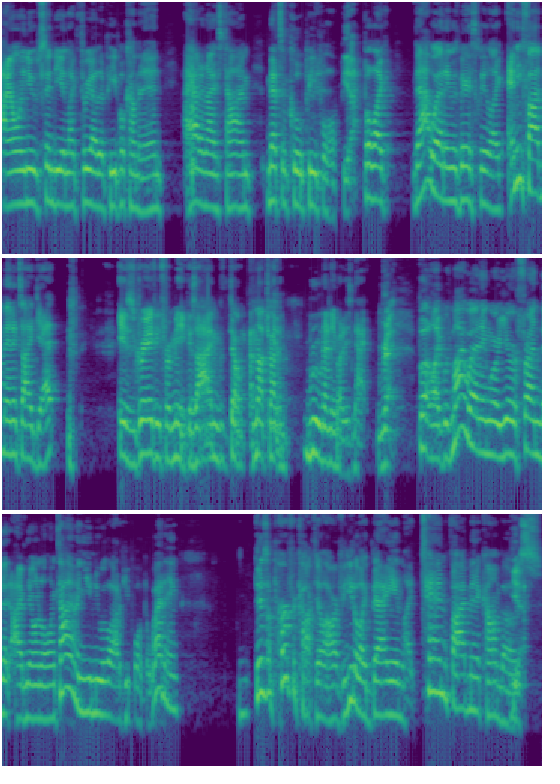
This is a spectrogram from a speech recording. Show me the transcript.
I only knew Cindy and like three other people coming in. I had a nice time, met some cool people. Yeah. But like that wedding was basically like any five minutes I get is gravy for me because I'm don't I'm not trying to ruin anybody's night. right. But like with my wedding, where you're a friend that I've known a long time and you knew a lot of people at the wedding, there's a perfect cocktail hour for you to like bang in like 10 five minute combos, Yes.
